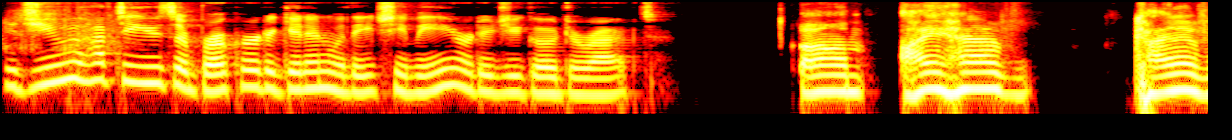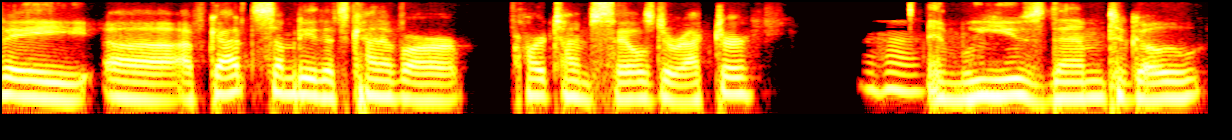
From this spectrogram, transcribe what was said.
Did you have to use a broker to get in with HEB, or did you go direct? Um, I have kind of a uh, I've got somebody that's kind of our part-time sales director, mm-hmm. and we use them to go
